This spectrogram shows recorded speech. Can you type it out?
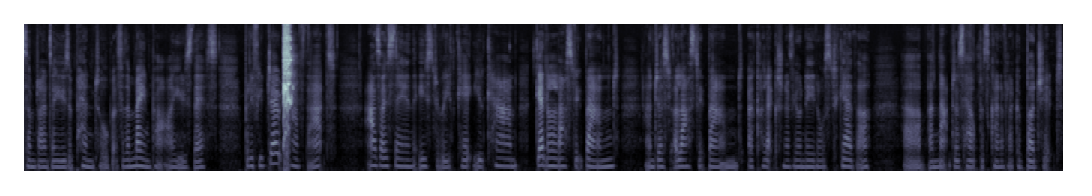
Sometimes I use a pen tool, but for the main part I use this. But if you don't have that, as I say in the Easter wreath kit, you can get an elastic band and just elastic band a collection of your needles together. Um, and that does help as kind of like a budget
